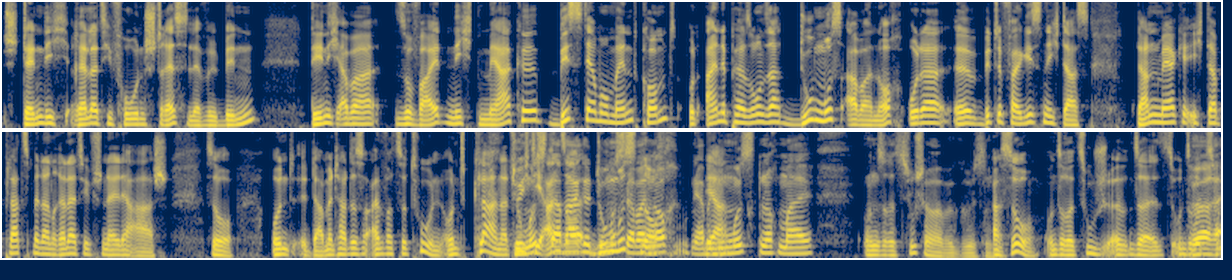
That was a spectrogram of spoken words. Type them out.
ständig relativ hohen Stresslevel bin, den ich aber soweit nicht merke, bis der Moment kommt und eine Person sagt, du musst aber noch oder äh, bitte vergiss nicht das. Dann merke ich, da platzt mir dann relativ schnell der Arsch. So. Und äh, damit hat es einfach zu tun. Und klar, natürlich die Ansage, aber, du, musst, aber noch. ja, aber ja. du musst noch mal unsere Zuschauer begrüßen. Ach so, unsere, Zusch äh, unsere, unsere Hörer,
